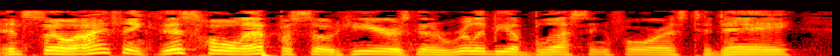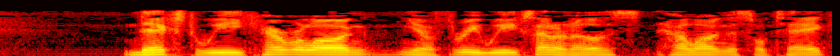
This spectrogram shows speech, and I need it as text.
And so I think this whole episode here is going to really be a blessing for us today, next week, however long, you know, three weeks, I don't know how long this will take.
